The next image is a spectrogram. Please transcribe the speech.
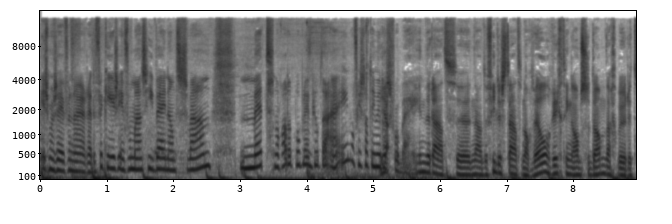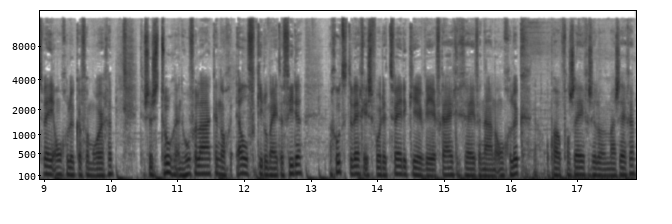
Eerst maar eens even naar de verkeersinformatie. Wijnand Zwaan met nog altijd een probleempje op de A1 of is dat inmiddels ja, voorbij? inderdaad. Uh, nou, de file staat er nog wel richting Amsterdam. Daar gebeurden twee ongelukken vanmorgen. Tussen Stroeg en Hoevelaken nog 11 kilometer file. Maar goed, de weg is voor de tweede keer weer vrijgegeven na een ongeluk. Nou, op hoop van zegen zullen we maar zeggen.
